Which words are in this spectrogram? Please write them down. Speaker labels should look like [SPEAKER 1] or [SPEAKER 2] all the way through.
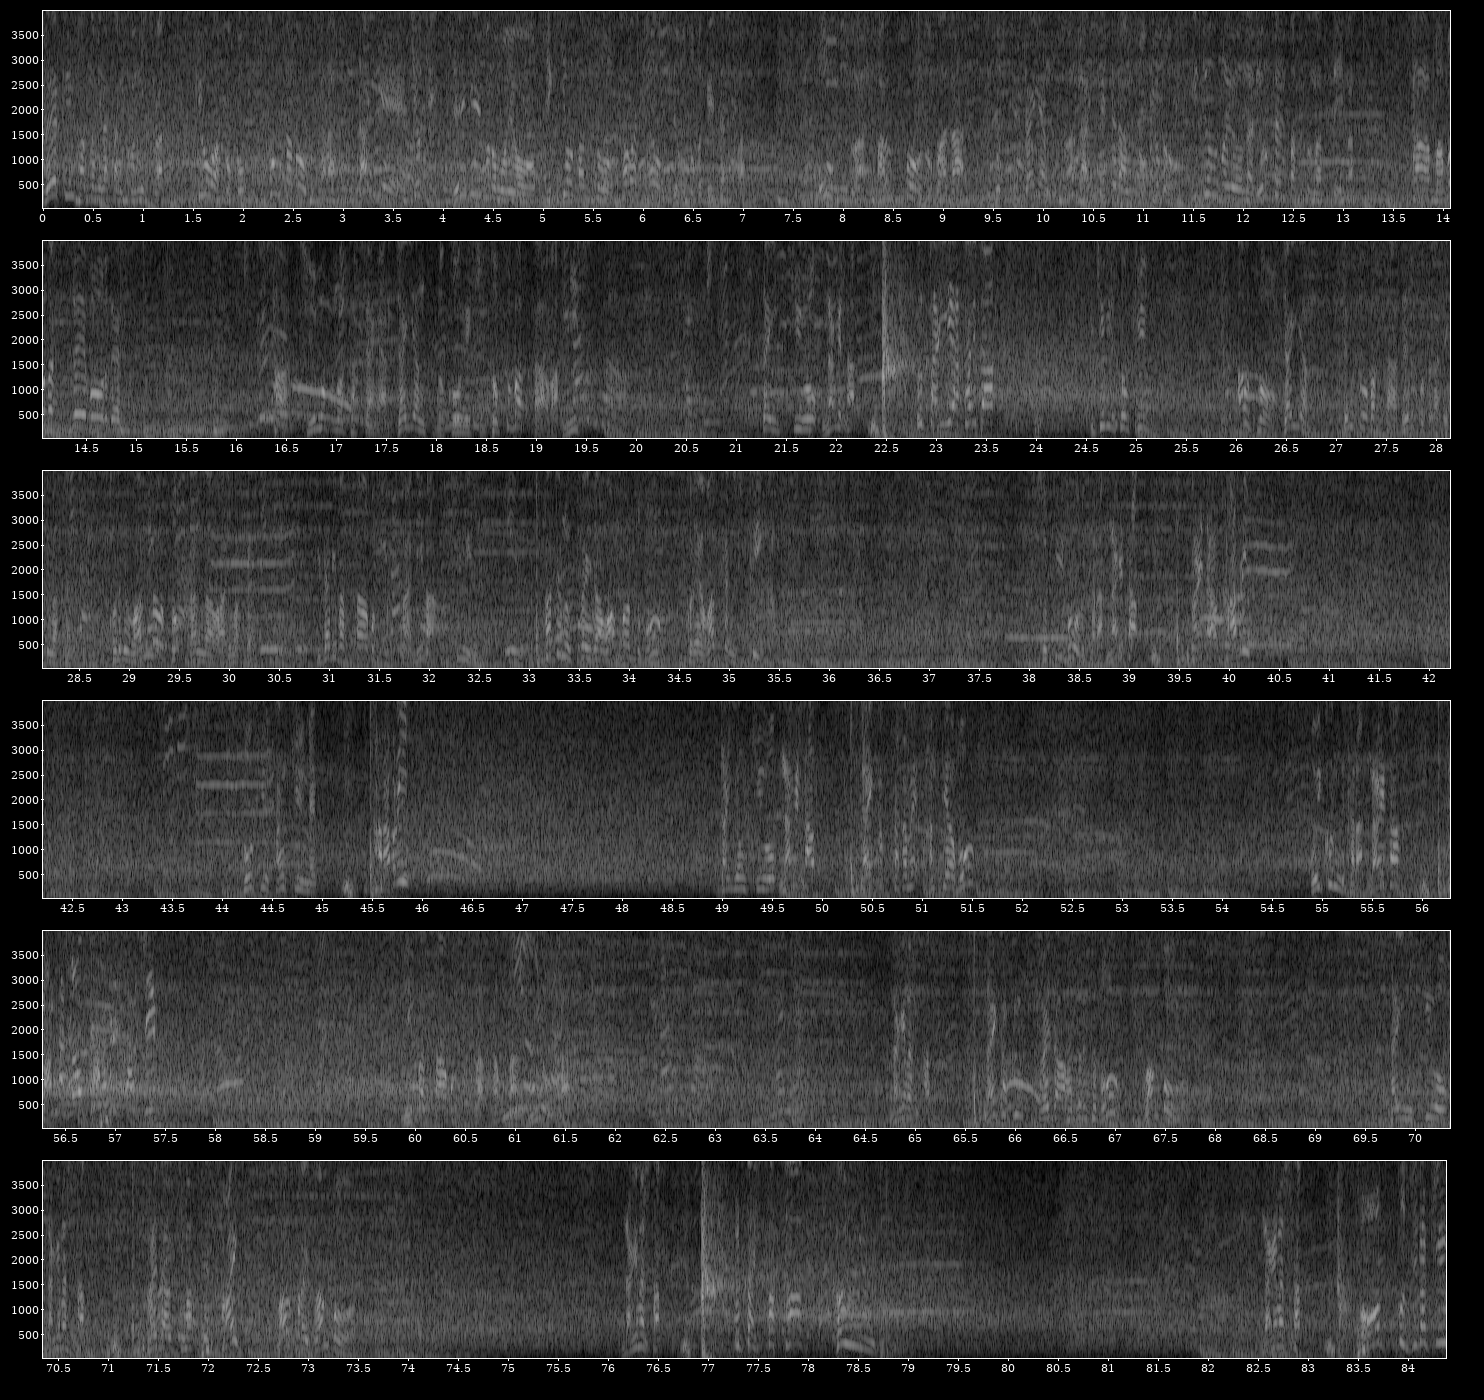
[SPEAKER 1] プロ野球ファンの皆さんこんにちは。今日はここ福岡ドームから大英巨人 J ゲームの模様を実況担当川地直樹でお届けいたします。ホークスはサウスポーの和田そしてジャイアンツは大ベテランの工藤以上のような両先発となっています。さあ間もなくプレーボールです。さあ注目の立ち上がりジャイアンツの攻撃トップバッターは西。第1球を投げた。打ったいい当たりだ。一塁送球。アウト。ジャイアンツ先頭バッター出ることができません。これでワンアウトランナーはありません。左バッターボックスは2番清水。縦のスライダーワンバウンドおこれはわずかに低いか。初球ボールから投げた。スライダー空振り。投球3球目。空振り。第4球を投げた。外角高め判定はボール。追い込んでから投げた。真ん中を空振り三振。右バッターボックスは3番二岡投げました。内角スライダー外れてボールワンボール。第2球を投げました。スライダー決まってストライク。ワンストライクワンボール。投げました。打った引っ張った。カウ投げました。おっと自打球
